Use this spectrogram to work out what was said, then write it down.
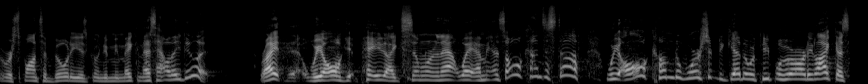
responsibility is going to be making. That's how they do it right? We all get paid like similar in that way. I mean, it's all kinds of stuff. We all come to worship together with people who are already like us.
